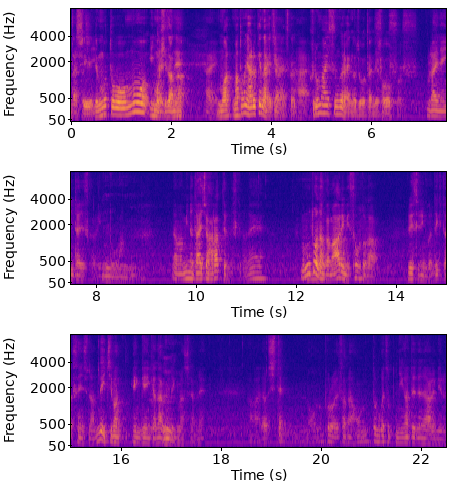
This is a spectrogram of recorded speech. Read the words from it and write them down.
たしで武藤ももう膝が、ね。はい。ままともに歩けないじゃないですか、はい。車椅子ぐらいの状態でそうそうです来年引退ですから妹は、だからまあみんな代償払ってるんですけどね。元はなんかまあある意味ソフトなレスリングができた選手なんで一番現役が長くできましたよね、はい。だから四天王のプロレスはね本当僕はちょっと苦手でねあれ見るの。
